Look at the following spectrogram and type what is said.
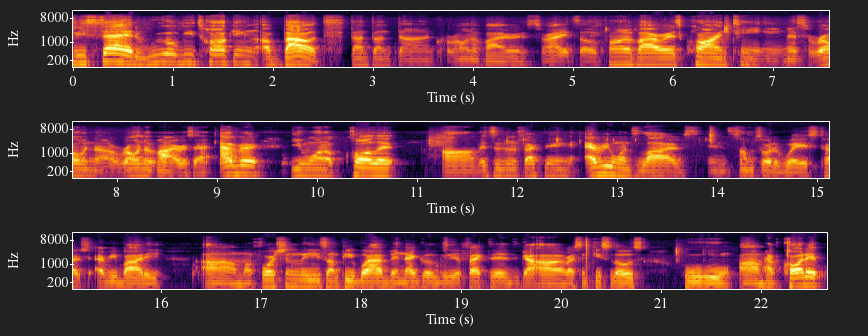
we said, we will be talking about dun dun dun coronavirus, right? So coronavirus, quarantine, Miss Rona, coronavirus, whatever you want to call it. Um, it's been affecting everyone's lives in some sort of ways, touched everybody. Um, unfortunately, some people have been negatively affected. Got uh, rest in peace to those who um, have caught it,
